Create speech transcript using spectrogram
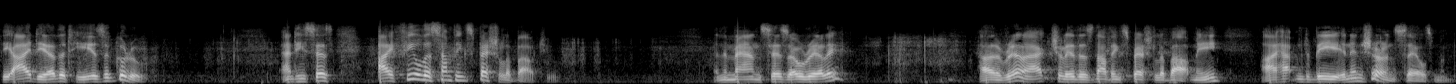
the idea that he is a guru. And he says, I feel there's something special about you. And the man says, Oh, really? Uh, really, actually, there's nothing special about me. I happen to be an insurance salesman.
